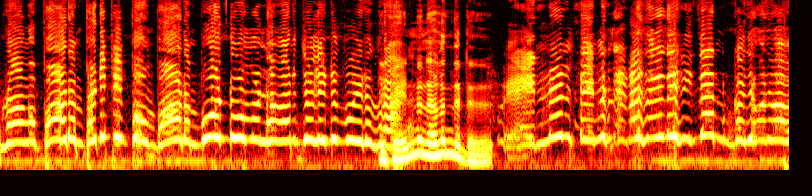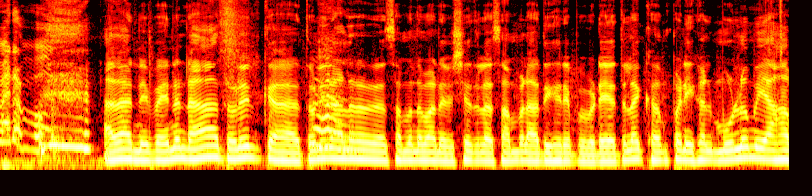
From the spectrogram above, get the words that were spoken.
நாங்க பாடம் படிப்பிப்போம் பாடம் போட்டுவோம் மாதிரி சொல்லிட்டு இப்ப போயிருக்கிறோம் என்ன நடந்துட்டது என்ன என்ன நடந்தது? கொஞ்சம் கொஞ்சமா வர போகுது அதான் இப்ப என்னடா தொழில் தொழிலாளர் சம்பந்தமான விஷயத்துல சம்பள அதிகரிப்பு விடயத்துல கம்பெனிகள் முழுமையாக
